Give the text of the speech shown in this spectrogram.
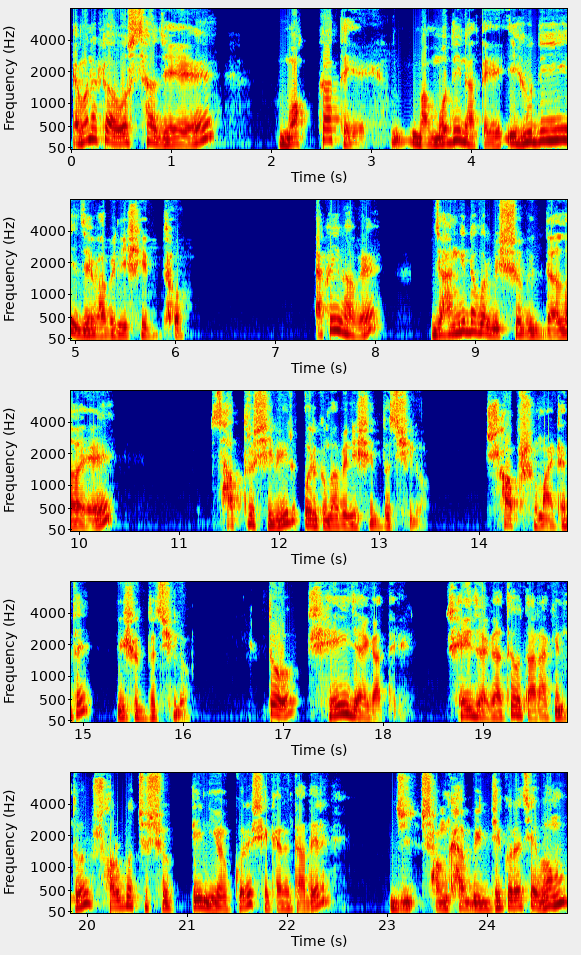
এমন একটা অবস্থা যে মক্কাতে বা মদিনাতে ইহুদি যেভাবে নিষিদ্ধ একইভাবে জাহাঙ্গীরনগর বিশ্ববিদ্যালয়ে ছাত্র শিবির ওইরকম ভাবে নিষিদ্ধ ছিল। সব সময়টাতে নিষিদ্ধ ছিল। তো সেই জায়গাতে, সেই জায়গাতেও তারা কিন্তু সর্বোচ্চ শক্তি নিয়োগ করে সেখানে তাদের সংখ্যা বৃদ্ধি করেছে এবং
